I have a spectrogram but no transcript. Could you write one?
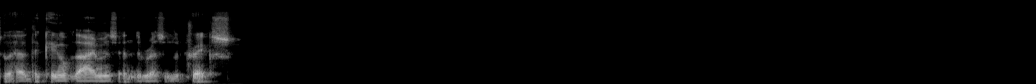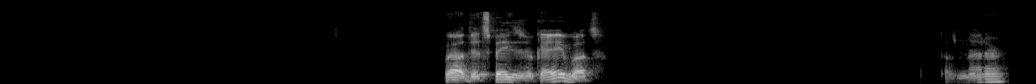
to have the king of diamonds and the rest of the tricks. Well, that space is okay, but doesn't matter.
